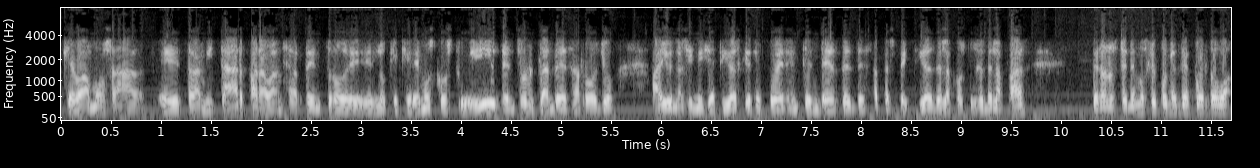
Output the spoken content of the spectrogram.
que vamos a eh, tramitar para avanzar dentro de lo que queremos construir, dentro del plan de desarrollo. Hay unas iniciativas que se pueden entender desde esta perspectiva, de la construcción de la paz, pero nos tenemos que poner de acuerdo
